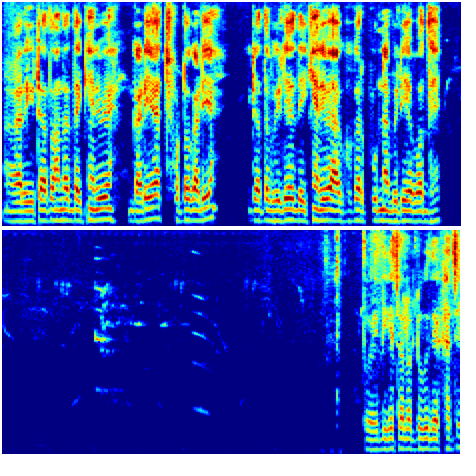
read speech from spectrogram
আর এটা তো আমাদের দেখিয়ে নেবে গাড়িয়া ছোট গাড়িয়া এটা তো ভিডিও দেখিয়ে নেবে আগুকার পুরনা ভিডিও বোধে তো এদিকে চলো টুকু দেখাচ্ছি।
